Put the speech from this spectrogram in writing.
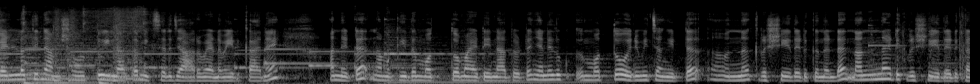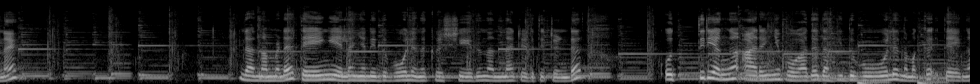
വെള്ളത്തിന്റെ അംശം ഒട്ടും ഇല്ലാത്ത മിക്സിയുടെ ജാറ് വേണം എടുക്കാനേ. എന്നിട്ട് നമുക്കിത് മൊത്തമായിട്ട് ഇതിനകത്തോട്ട് ഞാനിത് മൊത്തം ഒരുമിച്ച് അങ്ങിട്ട് ഒന്ന് കൃഷി ചെയ്തെടുക്കുന്നുണ്ട്. നന്നായിട്ട് കൃഷി ചെയ്തെടുക്കണേ. ഇതാ നമ്മുടെ തേങ്ങയെല്ലാം ഞാൻ ഇതുപോലെ ഒന്ന് കൃഷി ചെയ്ത് നന്നായിട്ട് എടുത്തിട്ടുണ്ട്. ഒത്തിരി അങ്ങ് അരഞ്ഞു പോകാതെ ഇതുപോലെ നമുക്ക് തേങ്ങ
